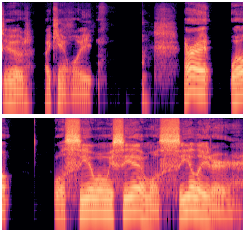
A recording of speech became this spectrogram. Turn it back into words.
Dude, I can't wait. All right. Well, we'll see you when we see you, and we'll see you later.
